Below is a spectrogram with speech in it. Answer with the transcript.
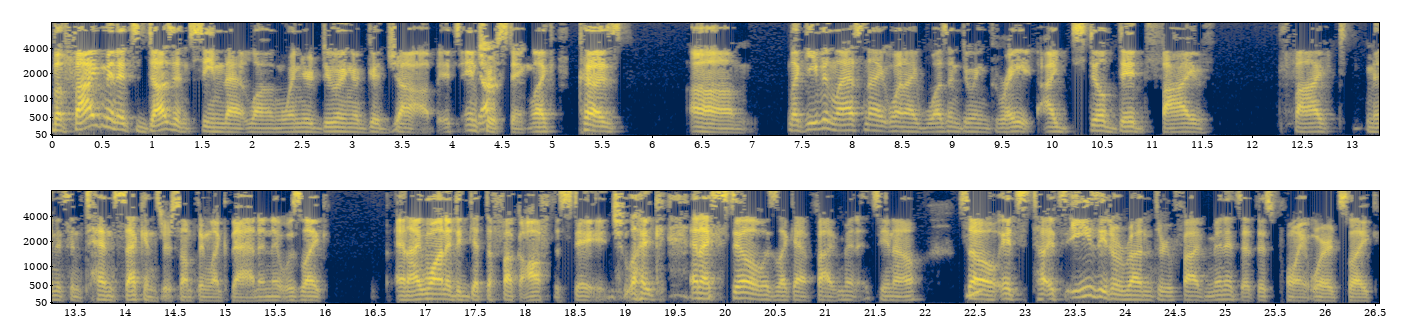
But five minutes doesn't seem that long when you're doing a good job. It's interesting. Like, cause, um, like even last night when I wasn't doing great, I still did five, five minutes and 10 seconds or something like that. And it was like, and I wanted to get the fuck off the stage. Like, and I still was like at five minutes, you know? So it's, t- it's easy to run through five minutes at this point where it's like,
